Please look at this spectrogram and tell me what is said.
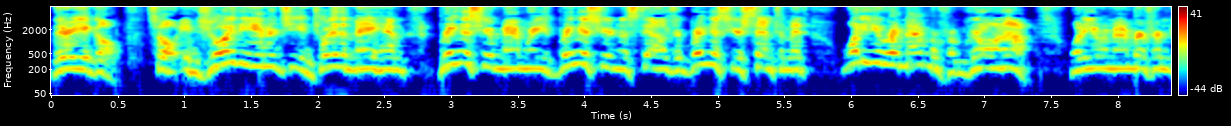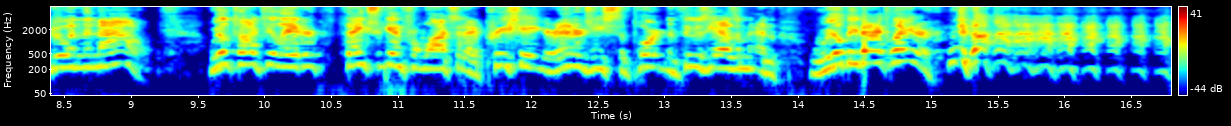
there you go. So enjoy the energy, enjoy the mayhem. Bring us your memories, bring us your nostalgia, bring us your sentiment. What do you remember from growing up? What do you remember from doing the now? We'll talk to you later. Thanks again for watching. I appreciate your energy, support, and enthusiasm, and we'll be back later.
